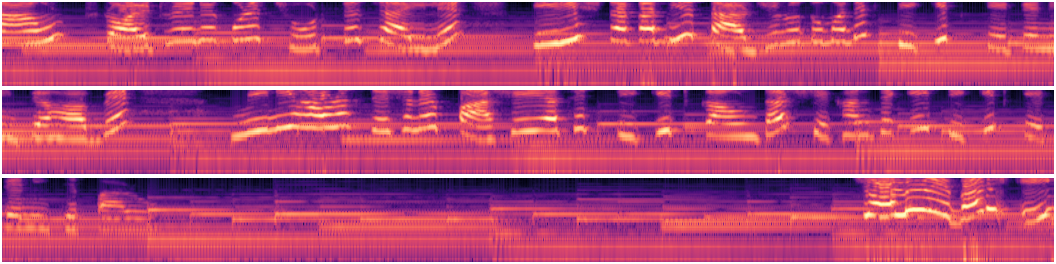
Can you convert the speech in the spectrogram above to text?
রাউন্ড টয় ট্রেনে করে চড়তে চাইলে তিরিশ টাকা দিয়ে তার জন্য তোমাদের টিকিট কেটে নিতে হবে। মিনি হাওড়া স্টেশনের পাশেই আছে টিকিট কাউন্টার, সেখান থেকেই টিকিট কেটে নিতে পারো। চলো এবার এই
